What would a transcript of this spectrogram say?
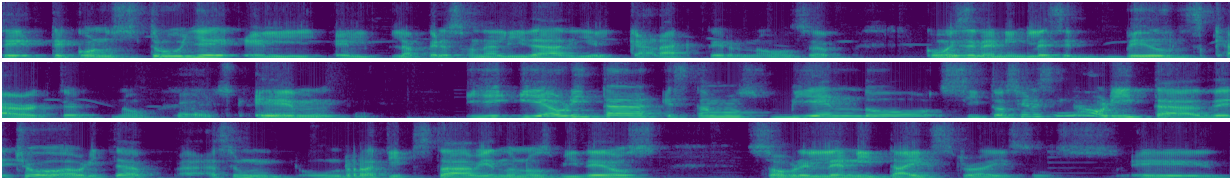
te, te, construye el, el, la personalidad y el carácter, ¿no? O sea, como dicen en inglés, it builds character, ¿no? Builds character. Eh, y, y, ahorita estamos viendo situaciones, y no ahorita, de hecho, ahorita, hace un, un ratito estaba viendo unos videos sobre Lenny Dykstra y sus eh,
